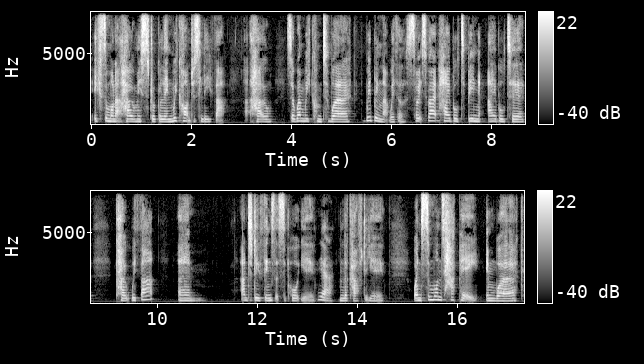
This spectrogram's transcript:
if someone at home is struggling, we can't just leave that at home. So when we come to work, we bring that with us. So it's about able to being able to cope with that um, and to do things that support you Yeah. and look after you. When someone's happy in work,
